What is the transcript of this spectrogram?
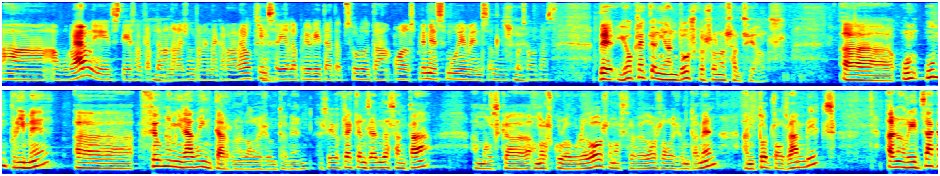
eh, a govern i estigués al capdavant mm. de l'Ajuntament de Cardedeu, quin sí. seria la prioritat absoluta o els primers moviments en sí. qualsevol cas? Bé, jo crec que n'hi ha dos que són essencials. Uh, un, un primer, uh, fer una mirada interna de l'Ajuntament. És a dir, jo crec que ens hem de sentar amb els, que, amb els col·laboradors, amb els treballadors de l'Ajuntament, en tots els àmbits, analitzar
